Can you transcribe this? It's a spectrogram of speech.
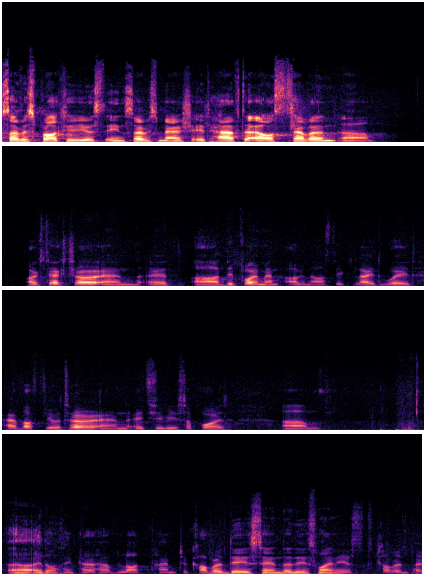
service proxy used in service mesh. It has the L7 um, architecture and it, uh, deployment agnostic, lightweight, have a filter and HTTP support. Um, uh, I don't think I have a lot of time to cover this, and uh, this one is covered by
